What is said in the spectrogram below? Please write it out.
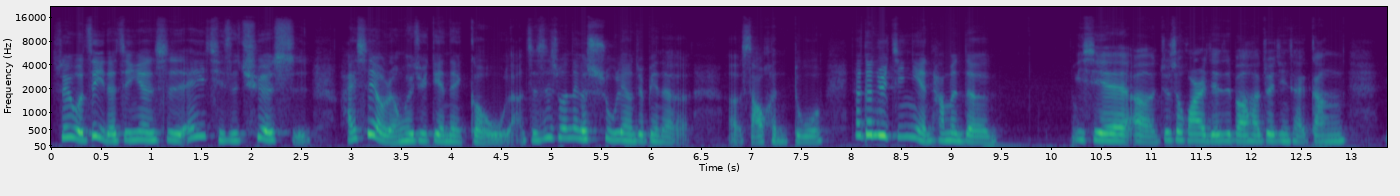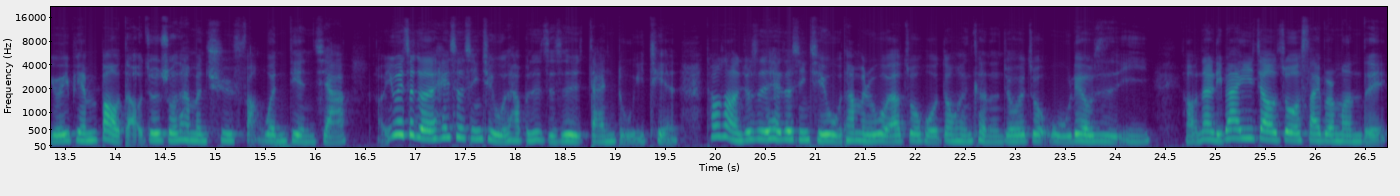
所以我自己的经验是，诶，其实确实还是有人会去店内购物啦，只是说那个数量就变得呃少很多。那根据今年他们的。一些呃，就是《华尔街日报》他最近才刚有一篇报道，就是说他们去访问店家啊，因为这个黑色星期五它不是只是单独一天，通常就是黑色星期五，他们如果要做活动，很可能就会做五六日一。好，那礼拜一叫做 Cyber Monday，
